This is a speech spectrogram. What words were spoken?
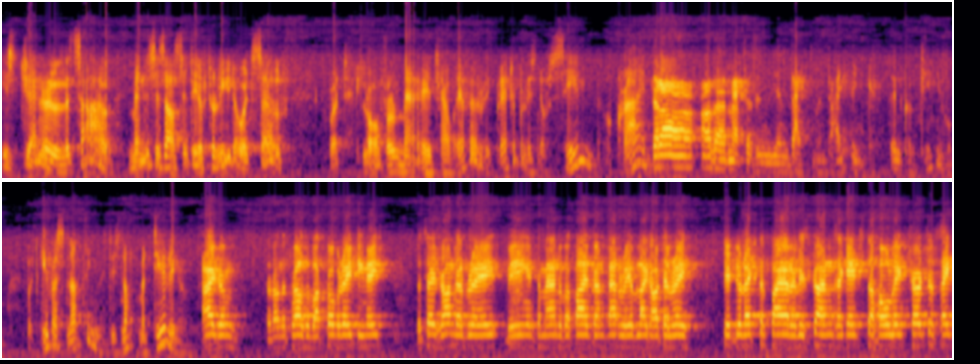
His general, Lasalle, menaces our city of Toledo itself. But lawful marriage, however regrettable, is no sin or crime. There are other matters in the indictment, I think. Then continue, but give us nothing that is not material. Item that on the 12th of October 1808, the Sir Jean d'Albret, being in command of a five-gun battery of light artillery, did direct the fire of his guns against the holy church of St.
